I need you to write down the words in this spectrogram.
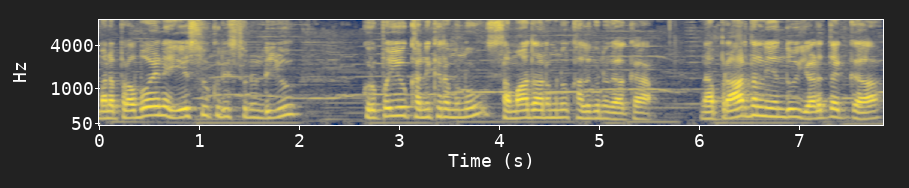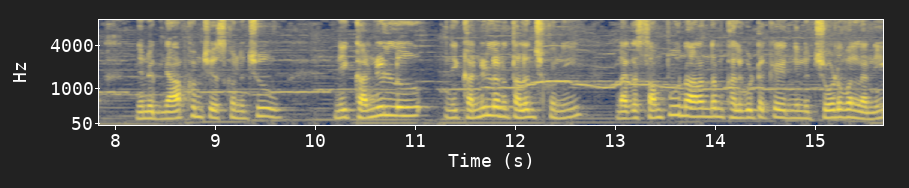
మన ప్రభు అయిన యేసు క్రీస్తు నుండి కృపయు కనికరమును సమాధానమును కలుగునుగాక. నా ప్రార్థనలు ఎందు ఎడతెక్క నిన్ను జ్ఞాపకం చేసుకొనుచు నీ కన్నీళ్ళు నీ కన్నీళ్ళను తలంచుకొని నాకు సంపూర్ణ ఆనందం కలుగుటకే నిన్ను చూడవలనని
